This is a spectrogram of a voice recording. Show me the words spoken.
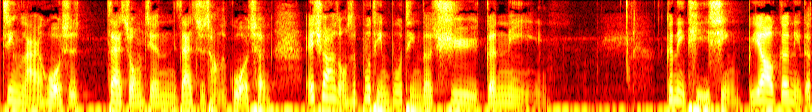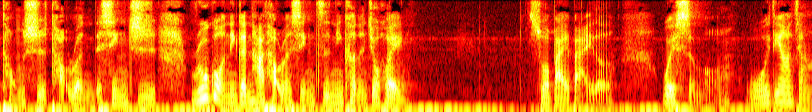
进来或者是在中间你在职场的过程，HR 总是不停不停的去跟你跟你提醒，不要跟你的同事讨论你的薪资。如果你跟他讨论薪资，你可能就会说拜拜了。为什么？我一定要讲。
